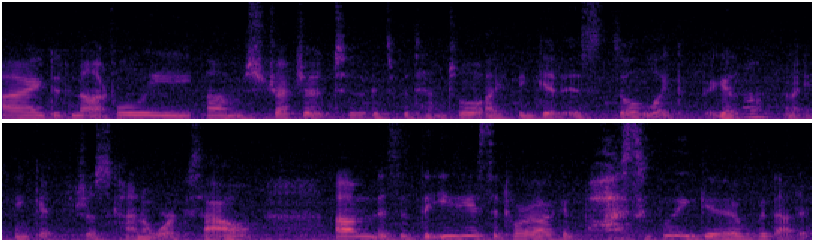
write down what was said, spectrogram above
I did not fully um, stretch it to its potential. I think it is still like big enough and I think it just kind of works out. Um, this is the easiest tutorial I could possibly give without it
